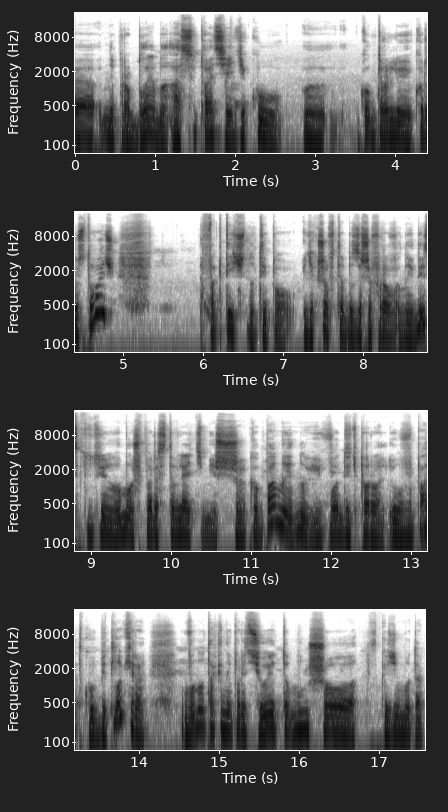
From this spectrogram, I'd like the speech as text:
е, не проблема, а ситуація, яку е, контролює користувач. Фактично, типу, якщо в тебе зашифрований диск, то ти його можеш переставляти між компами ну, і вводить пароль. І у випадку бітлокера воно так не працює, тому що, скажімо так,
